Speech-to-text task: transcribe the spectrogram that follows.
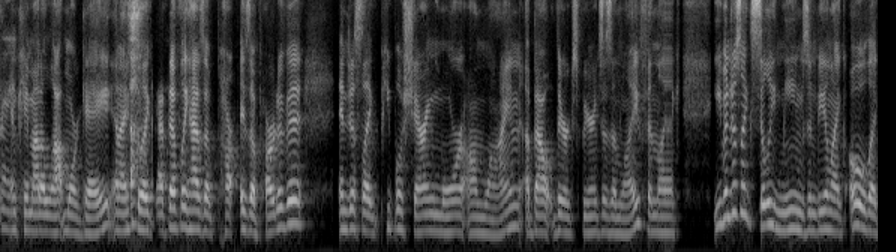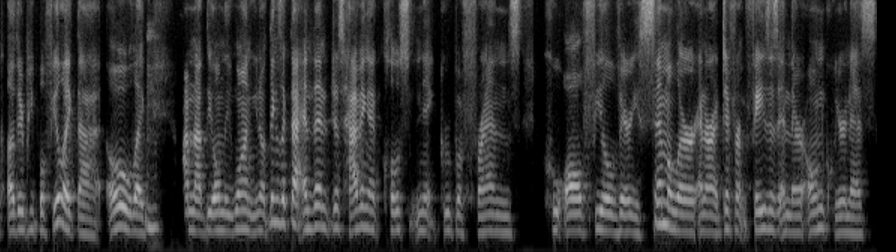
right. and came out a lot more gay and i feel like that definitely has a part is a part of it and just like people sharing more online about their experiences in life and like even just like silly memes and being like, oh, like other people feel like that. Oh, like mm-hmm. I'm not the only one, you know, things like that. And then just having a close knit group of friends who all feel very similar and are at different phases in their own queerness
